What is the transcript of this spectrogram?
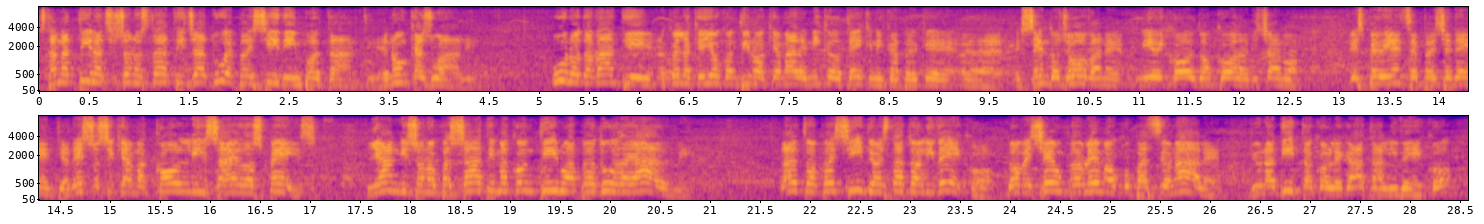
Stamattina ci sono stati già due presidi importanti e non casuali. Uno davanti a quella che io continuo a chiamare microtecnica perché eh, essendo giovane mi ricordo ancora diciamo, esperienze precedenti. Adesso si chiama Collins Aerospace. Gli anni sono passati ma continua a produrre armi. L'altro presidio è stato a Liveco, dove c'è un problema occupazionale di una ditta collegata a Liveco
